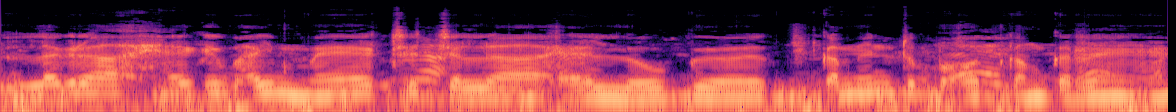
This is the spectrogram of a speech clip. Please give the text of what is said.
लग रहा है कि भाई मैच चल रहा है। लोग कमेंट बहुत कम कर रहे हैं।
